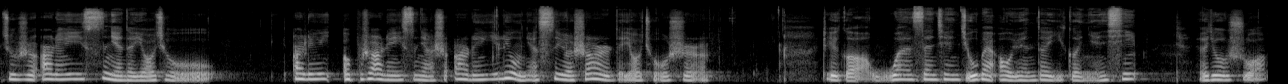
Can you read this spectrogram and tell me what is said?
就是二零一四年的要求，二零呃不是二零一四年，是二零一六年四月十二日的要求是这个五万三千九百澳元的一个年薪，也就是说，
